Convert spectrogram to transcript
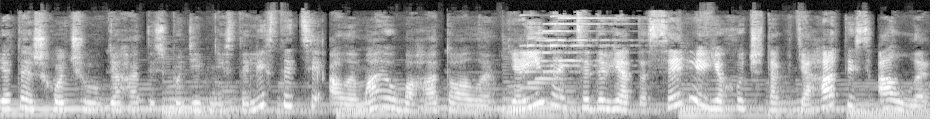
Я теж хочу вдягатись подібній стилістиці, але маю багато але. Яїна, це дев'ята серія. Я хочу так вдягатись, але.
